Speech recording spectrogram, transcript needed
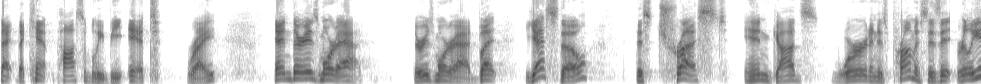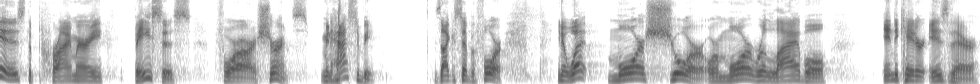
That, that can't possibly be it, right? And there is more to add. There is more to add. But yes, though, this trust in God's word and his promises, it really is the primary basis for our assurance. I mean, it has to be. Because, like I said before, you know, what more sure or more reliable indicator is there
